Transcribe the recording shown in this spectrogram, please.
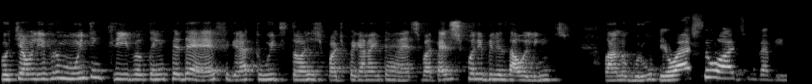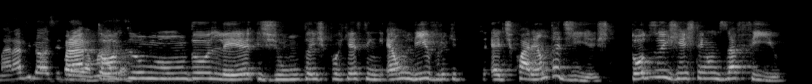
porque é um livro muito incrível, tem PDF gratuito, então a gente pode pegar na internet, vou até disponibilizar o link lá no grupo. Eu acho ótimo, Gabi, maravilhosa ideia. Para todo mundo ler juntas, porque assim, é um livro que é de 40 dias. Todos os dias tem um desafio.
